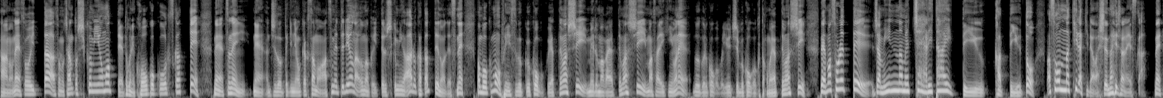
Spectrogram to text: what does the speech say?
あのね、そういった、そのちゃんと仕組みを持って、特に広告を使って、ね、常にね、自動的にお客様を集めてるようなうまくいってる仕組みがある方っていうのはですね、まあ、僕も Facebook 広告やってますし、メルマガやってますし、まあ最近はね、Google 広告、YouTube 広告とかもやってますし、で、まあそれって、じゃあみんなめっちゃやりたいっていうかっていうと、まあ、そんなキラキラはしてないじゃないですか。ね、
